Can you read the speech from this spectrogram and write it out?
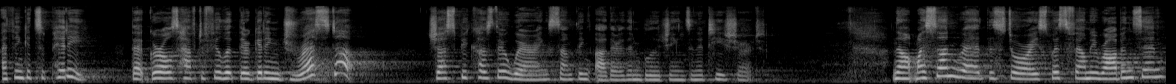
I think it's a pity that girls have to feel that they're getting dressed up just because they're wearing something other than blue jeans and a t shirt. Now, my son read the story Swiss Family Robinson.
